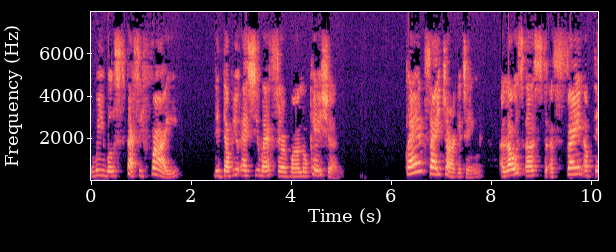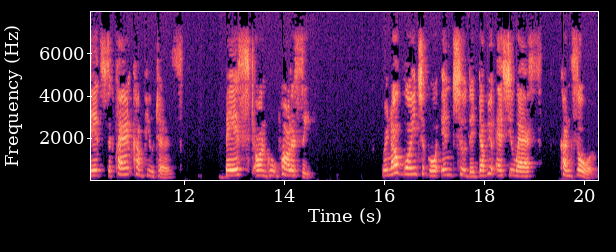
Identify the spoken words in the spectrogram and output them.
we will specify the WSUS server location. Client-side targeting allows us to assign updates to client computers based on group policy. We're now going to go into the WSUS console.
